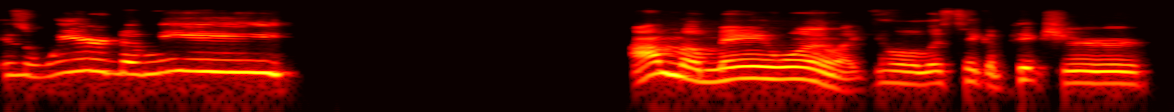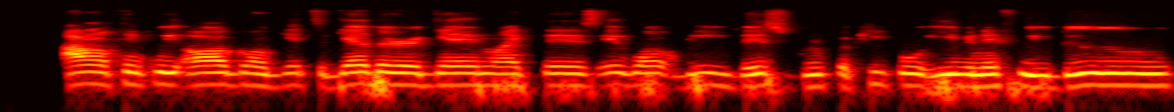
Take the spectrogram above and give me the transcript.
It's weird to me. I'm the main one, like, yo, let's take a picture. I don't think we all gonna get together again like this. It won't be this group of people, even if we do.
